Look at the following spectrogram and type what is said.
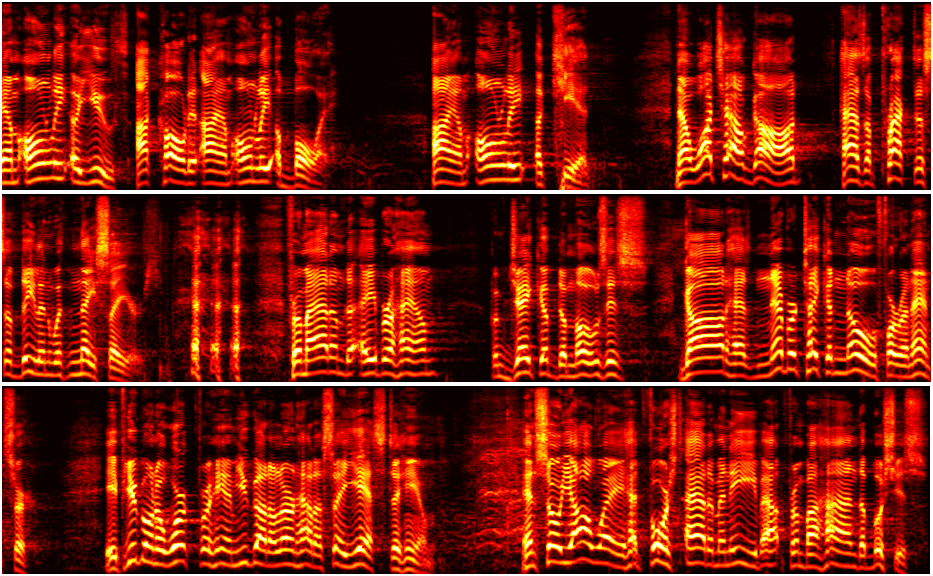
am only a youth. I called it, I am only a boy. I am only a kid. Now, watch how God has a practice of dealing with naysayers. From Adam to Abraham, from Jacob to Moses, God has never taken no for an answer. If you're going to work for Him, you got to learn how to say yes to Him. And so Yahweh had forced Adam and Eve out from behind the bushes.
